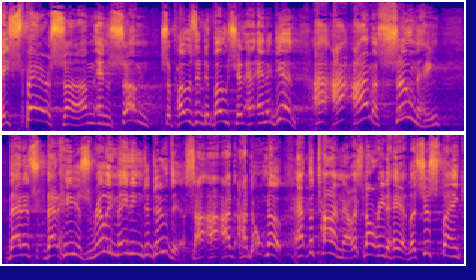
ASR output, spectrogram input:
He spares some in some supposed devotion. And, and again, I, am assuming that, it's, that he is really meaning to do this. I, I, I don't know. At the time now, let's not read ahead. Let's just think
